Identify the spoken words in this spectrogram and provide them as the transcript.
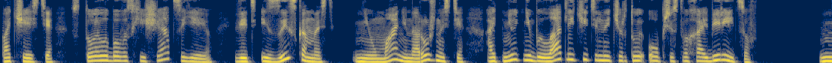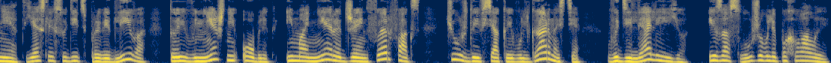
по чести, стоило бы восхищаться ею, ведь изысканность ни ума, ни наружности отнюдь не была отличительной чертой общества хайберийцев. Нет, если судить справедливо, то и внешний облик, и манеры Джейн Фэрфакс, чуждые всякой вульгарности, выделяли ее и заслуживали похвалы.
